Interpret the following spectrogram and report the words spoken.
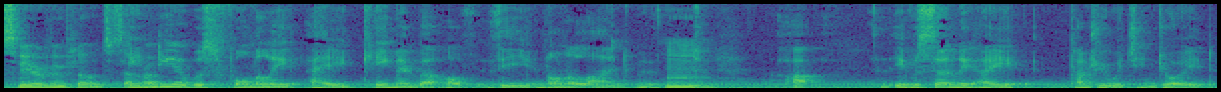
sphere of influence. Is that India right? was formerly a key member of the non-aligned movement. Hmm. Uh, it was certainly a country which enjoyed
